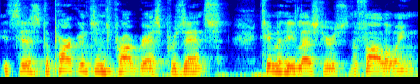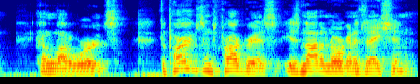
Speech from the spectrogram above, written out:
it says The Parkinson's Progress presents Timothy Lester's The Following. Got a lot of words. The Parkinson's Progress is not an organization,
